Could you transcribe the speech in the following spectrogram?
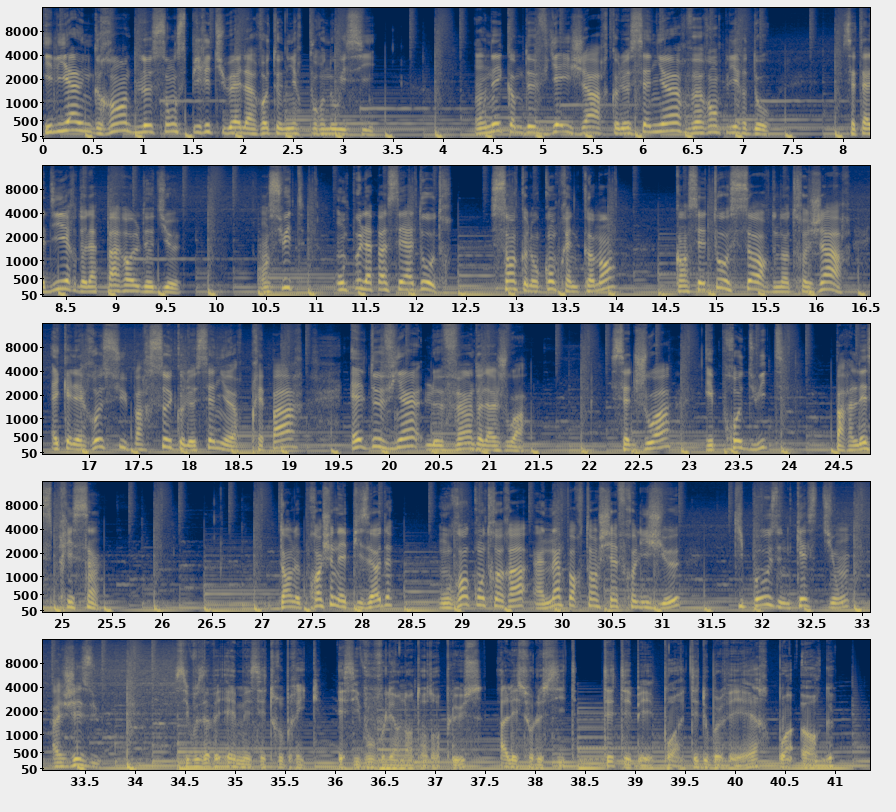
Il y a une grande leçon spirituelle à retenir pour nous ici. On est comme de vieilles jarres que le Seigneur veut remplir d'eau, c'est-à-dire de la parole de Dieu. Ensuite, on peut la passer à d'autres, sans que l'on comprenne comment, quand cette eau sort de notre jarre et qu'elle est reçue par ceux que le Seigneur prépare, elle devient le vin de la joie. Cette joie est produite par l'Esprit Saint. Dans le prochain épisode, on rencontrera un important chef religieux qui pose une question à Jésus. Si vous avez aimé cette rubrique et si vous voulez en entendre plus, allez sur le site ttb.twr.org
